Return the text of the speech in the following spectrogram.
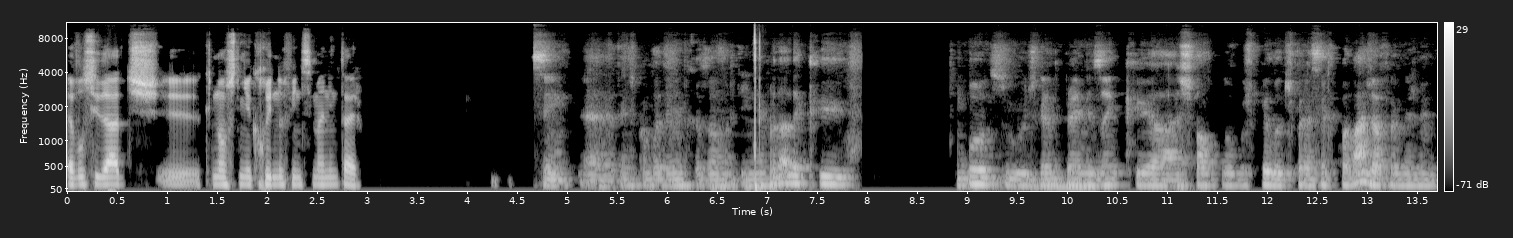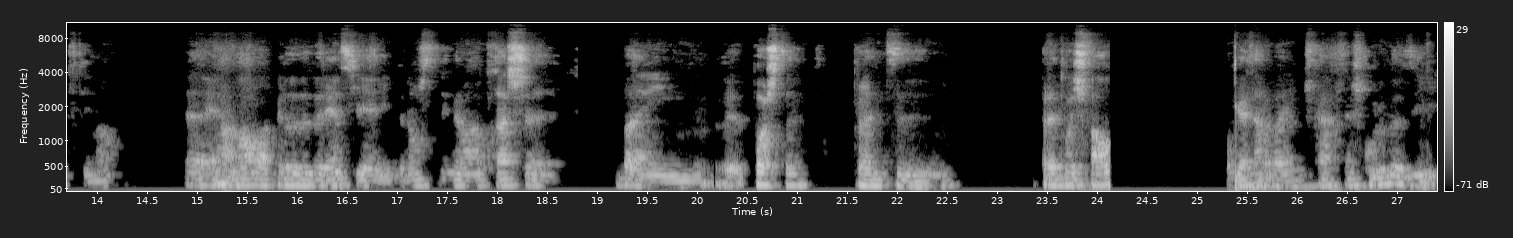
a velocidades uh, que não se tinha corrido no fim de semana inteiro. Sim, uh, tens completamente razão, Martinho. A verdade é que em todos os grandes prémios em que há asfalto novo, os pilotos parecem reclamar, já foi mesmo em Portimão. Uh, é normal a perda de aderência, ainda não, ainda não há borracha bem uh, posta perante, perante o asfalto, agarrar bem os carros nas curvas e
